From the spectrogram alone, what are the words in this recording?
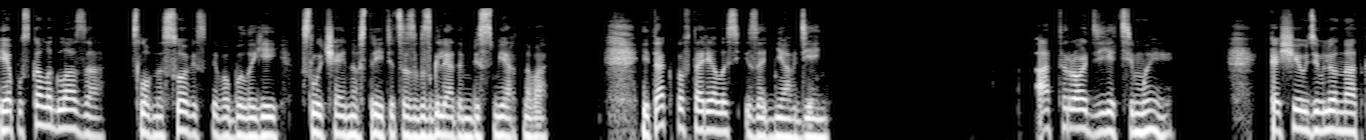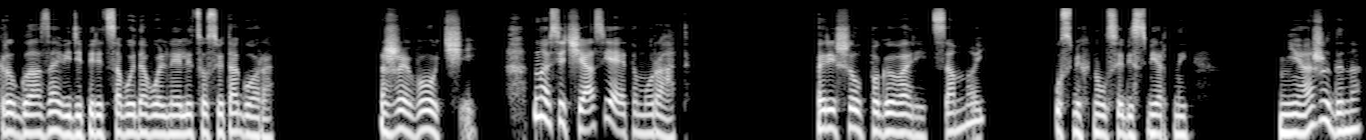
и опускала глаза, словно совестливо было ей случайно встретиться с взглядом бессмертного. И так повторялось изо дня в день. «Отродье тьмы!» Кощей удивленно открыл глаза, видя перед собой довольное лицо Святогора живучий. Но сейчас я этому рад. Решил поговорить со мной? Усмехнулся бессмертный. Неожиданно.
